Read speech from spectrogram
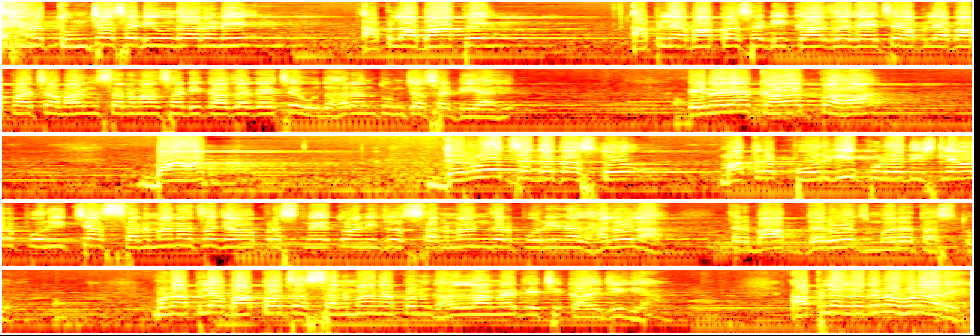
तुमच्यासाठी उदाहरण आहे. आपला बाप आहे. आपल्या बापासाठी का जगायचंय? आपल्या बापाच्या मान सन्मानासाठी का आहे उदाहरण तुमच्यासाठी आहे. येणाऱ्या काळात पहा. बाप दररोज जगत असतो. मात्र पोरगी पुढं दिसल्यावर पोरीच्या सन्मानाचा जेव्हा प्रश्न येतो आणि जो सन्मान जर पोरीनं घालवला तर बाप दररोज मरत असतो. म्हणून आपल्या बापाचा सन्मान आपण घालणार नाही त्याची काळजी घ्या. आपलं लग्न होणार आहे.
